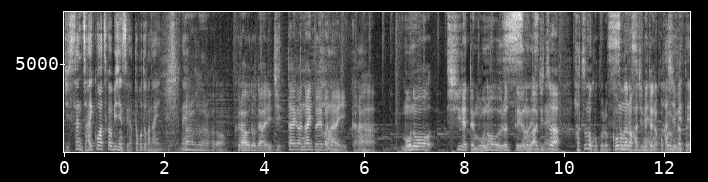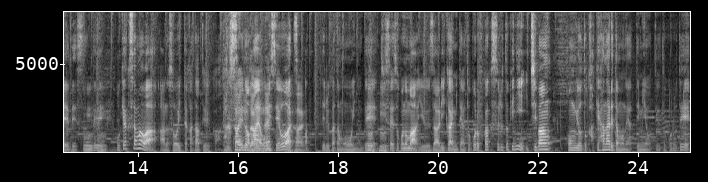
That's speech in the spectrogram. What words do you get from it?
実際に在庫を扱うビジネスをやったことがないんですよね。なるほどなるほど。クラウドであり、実態がないといえばないから、はいはい、物を仕入れて物を売るっていうのが実は初の試み。こんなの初めての試みだ初めてです。うんうん、お客様はあのそういった方というかたくさんの、ね、はい、お店を扱っている方も多いので、はいはい、実際そこのまあユーザー理解みたいなところを深くするときに一番本業とかけ離れたものをやってみようというところで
